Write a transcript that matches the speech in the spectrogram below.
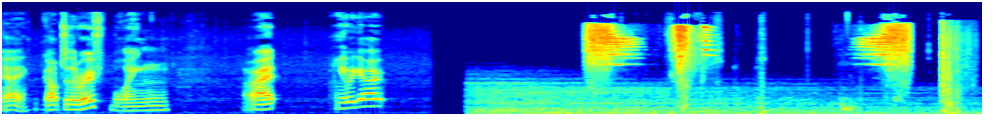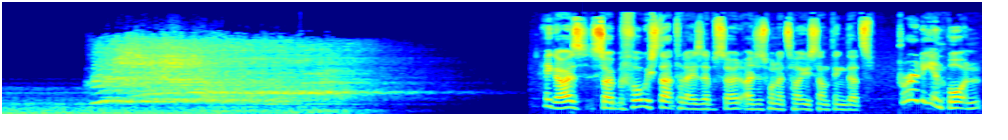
Okay, go up to the roof. Boing. Alright, here we go. Hey guys, so before we start today's episode, I just want to tell you something that's pretty important.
